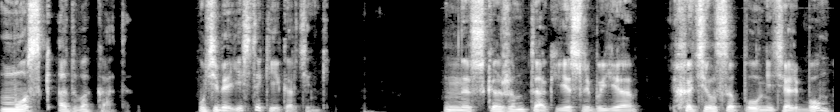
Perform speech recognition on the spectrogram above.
Мозг адвоката. У тебя есть такие картинки? Скажем так, если бы я хотел заполнить альбом,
